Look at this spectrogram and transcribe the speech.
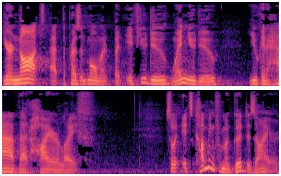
You're not at the present moment, but if you do, when you do, you can have that higher life. So it's coming from a good desire.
